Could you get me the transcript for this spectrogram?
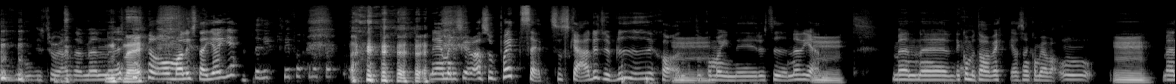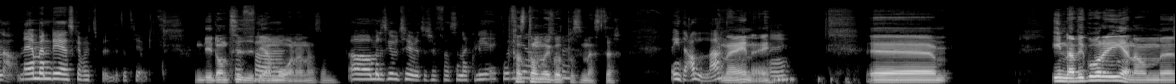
Mm, Det tror jag inte, men om man lyssnar. Jag är jättelycklig på Nej men det ska, alltså på ett sätt så ska det typ bli skönt Mm. att komma in i rutiner igen. mm, Men eh, det kommer ta en vecka, sen kommer jag vara mm. mm. Men ja, nej men det ska faktiskt bli lite trevligt. Det är de tidiga Träffa- månaderna som... Ja men det ska bli trevligt att träffa sina kollegor Fast de har ju gått på semester. Inte alla. Nej, nej. Nej. Eh, innan vi går igenom eh,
